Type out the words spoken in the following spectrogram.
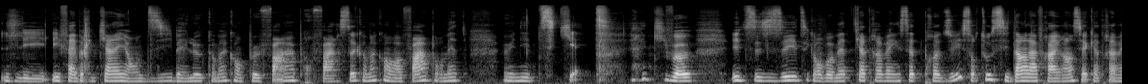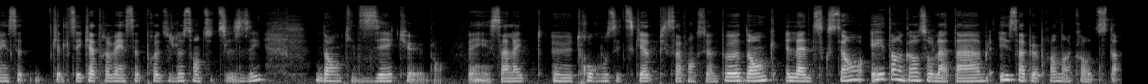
les, fabricants ont dit, ben là, comment qu'on peut faire pour faire ça? Comment qu'on va faire pour mettre une étiquette qui va utiliser, tu sais, qu'on va mettre 87 produits, surtout si dans la fragrance, il y a 87, ces 87 produits-là sont utilisés. Donc, ils disaient que, bon, ben, ça allait être une trop grosse étiquette puis que ça ne fonctionne pas. Donc, la discussion est encore sur la table et ça peut prendre encore du temps.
